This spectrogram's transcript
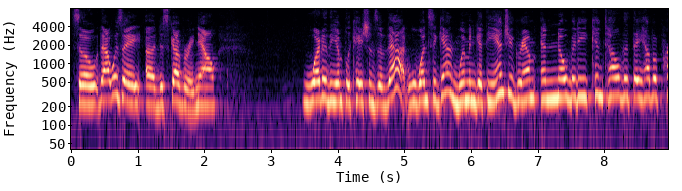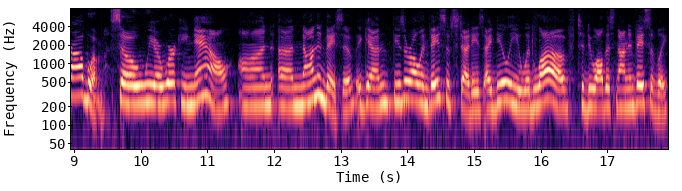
So that was a, a discovery. Now, what are the implications of that? Well, once again, women get the angiogram and nobody can tell that they have a problem. So we are working now on non-invasive. Again, these are all invasive studies. Ideally, you would love to do all this non-invasively.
